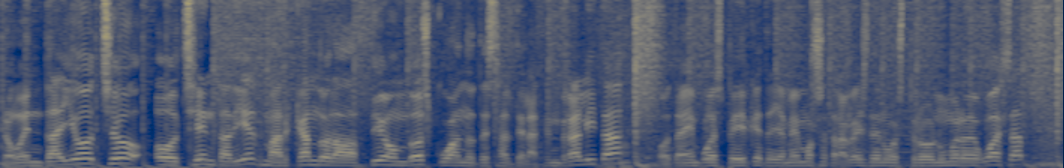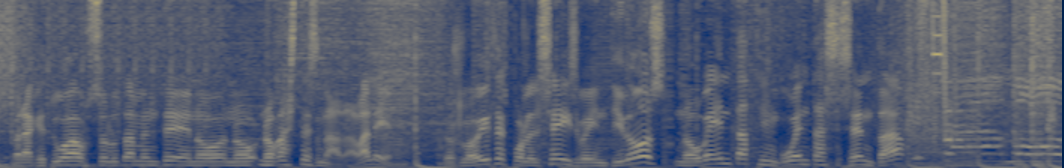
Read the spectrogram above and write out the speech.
98 80 10 marcando la opción 2 cuando te salte la centralita. O también puedes pedir que te llamemos a través de nuestro número de WhatsApp para que tú absolutamente no, no, no gastes nada, ¿vale? Nos lo dices por el 622 90 50 60. Estamos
